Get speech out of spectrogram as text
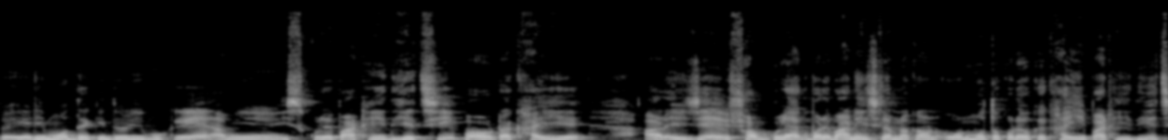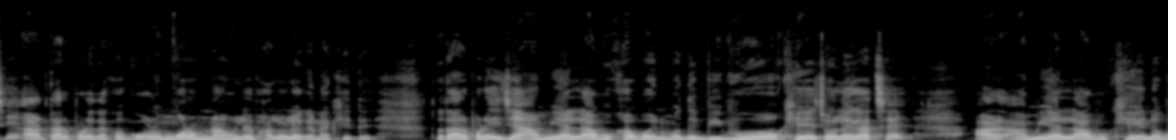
তো এরই মধ্যে কিন্তু রিভুকে আমি স্কুলে পাঠিয়ে দিয়েছি পরোটা খাইয়ে। আর এই যে সবগুলো একবারে বানিয়েছিলাম না, কারণ ওর মতো করে ওকে খাইয়ে পাঠিয়ে দিয়েছি। আর তারপরে দেখো গরম গরম না হলে ভালো লাগে না খেতে। তো তারপরে এই যে আমি আর লাবু খাব, এর মধ্যে বিভুও খেয়ে চলে গেছে। আর আমি আর লাবু খেয়ে নেব।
